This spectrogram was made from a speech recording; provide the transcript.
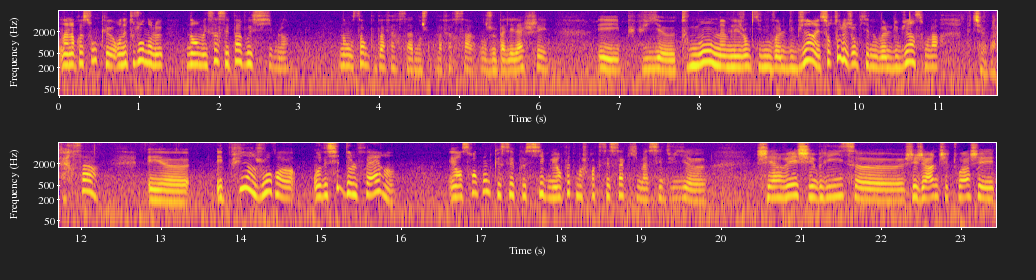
on a l'impression qu'on est toujours dans le non, mais ça, c'est pas possible. Non, ça, on peut pas faire ça. Non, je peux pas faire ça. Non, je veux pas les lâcher. Et puis euh, tout le monde, même les gens qui nous veulent du bien, et surtout les gens qui nous veulent du bien, sont là. Mais tu vas pas faire ça. Et, euh, et puis un jour, euh, on décide de le faire. Et on se rend compte que c'est possible. Et en fait, moi, je crois que c'est ça qui m'a séduit chez Hervé, chez Brice, chez Jeanne, chez toi, chez,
